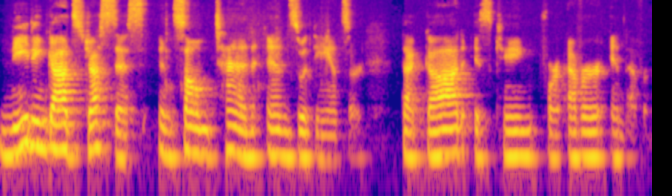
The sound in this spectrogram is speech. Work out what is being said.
needing God's justice, and Psalm 10 ends with the answer that God is king forever and ever.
